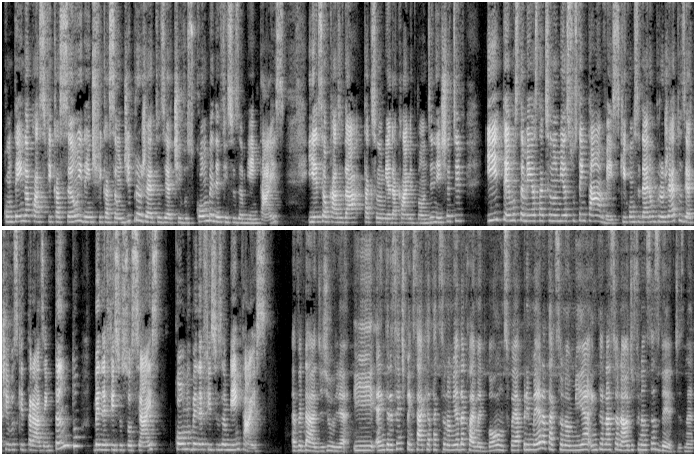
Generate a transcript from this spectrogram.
contendo a classificação e identificação de projetos e ativos com benefícios ambientais. E esse é o caso da taxonomia da Climate Bonds Initiative, e temos também as taxonomias sustentáveis, que consideram projetos e ativos que trazem tanto benefícios sociais como benefícios ambientais. É verdade, Júlia. E é interessante pensar que a taxonomia da Climate Bonds foi a primeira taxonomia internacional de finanças verdes, né?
